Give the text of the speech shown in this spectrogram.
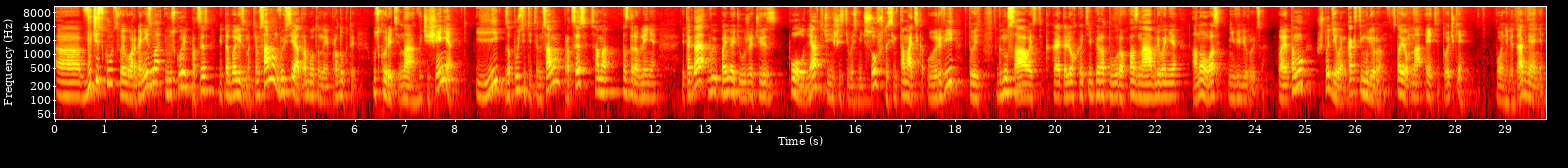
э, вычистку своего организма и ускорить процесс метаболизма. Тем самым вы все отработанные продукты ускорите на вычищение и запустите тем самым процесс самооздоровления. И тогда вы поймете уже через полдня, в течение 6-8 часов, что симптоматика ОРВИ, то есть гнусавость, какая-то легкая температура, познабливание, оно у вас нивелируется. Поэтому что делаем? Как стимулируем? Встаем на эти точки. Поняли, да, где они?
